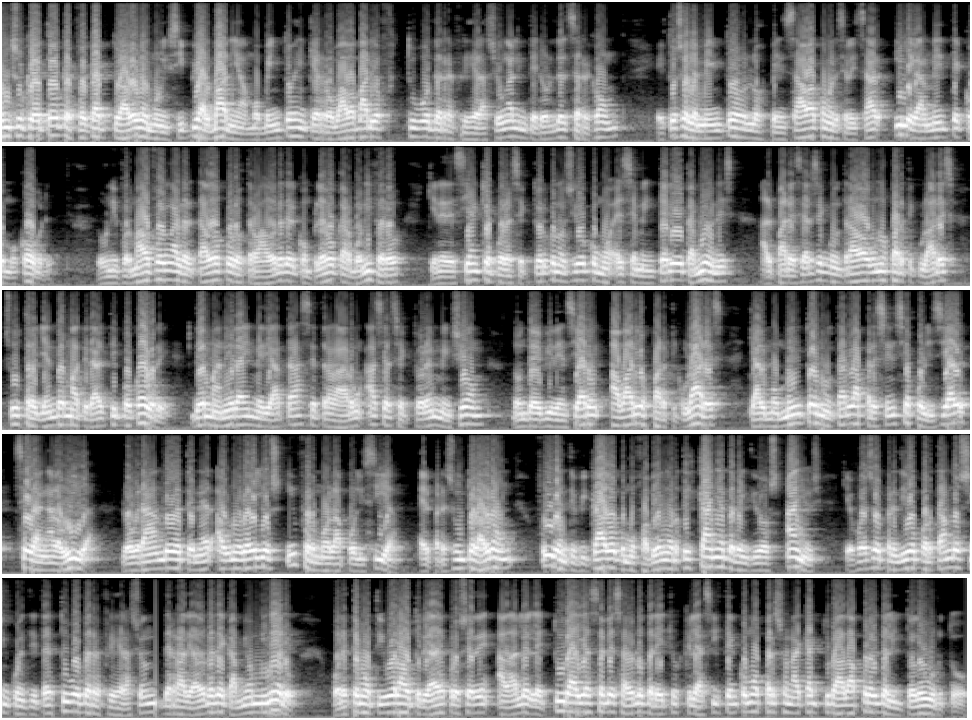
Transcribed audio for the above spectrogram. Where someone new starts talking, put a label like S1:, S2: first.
S1: Un sujeto que fue capturado en el municipio de Albania, momentos en que robaba varios tubos de refrigeración al interior del Cerrejón, estos elementos los pensaba comercializar ilegalmente como cobre. Los uniformados fueron alertados por los trabajadores del complejo carbonífero, quienes decían que por el sector conocido como el cementerio de camiones, al parecer se encontraban unos particulares sustrayendo material tipo cobre. De manera inmediata se trasladaron hacia el sector en mención, donde evidenciaron a varios particulares que al momento de notar la presencia policial se dan a la huida logrando detener a uno de ellos, informó la policía. El presunto ladrón fue identificado como Fabián Ortiz Cañas, de 22 años, que fue sorprendido portando 53 tubos de refrigeración de radiadores de camión minero. Por este motivo, las autoridades proceden a darle lectura y hacerle saber los derechos que le asisten como persona capturada por el delito de hurto.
